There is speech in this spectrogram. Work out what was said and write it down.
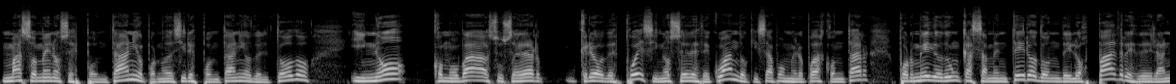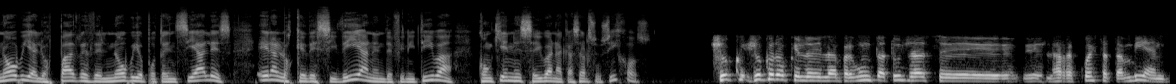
más o menos espontáneo, por no decir espontáneo del todo, y no como va a suceder creo después, y no sé desde cuándo, quizás vos me lo puedas contar, por medio de un casamentero donde los padres de la novia y los padres del novio potenciales eran los que decidían, en definitiva, con quiénes se iban a casar sus hijos? Yo, creo que la pregunta tuya es eh, la respuesta también.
